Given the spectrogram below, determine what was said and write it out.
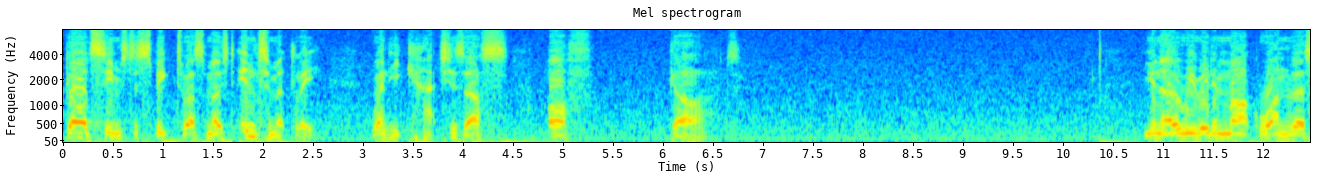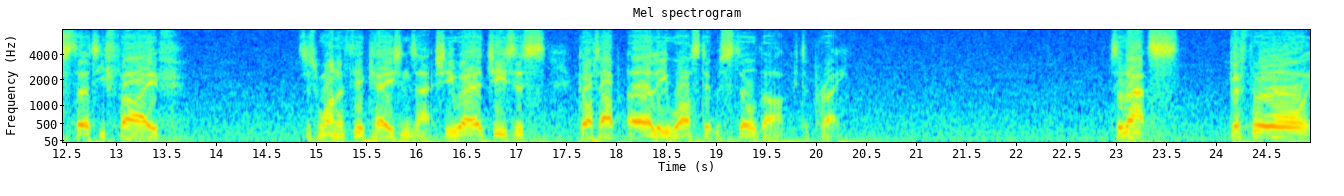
God seems to speak to us most intimately when he catches us off God. You know, we read in Mark 1 verse 35, it's just one of the occasions actually, where Jesus got up early whilst it was still dark to pray. So that's before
